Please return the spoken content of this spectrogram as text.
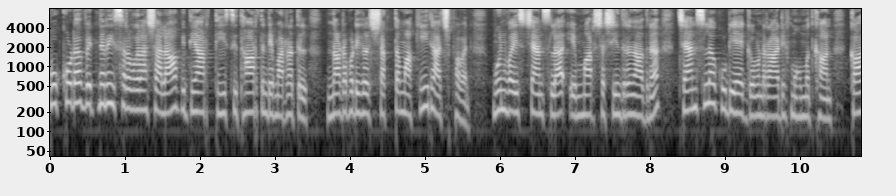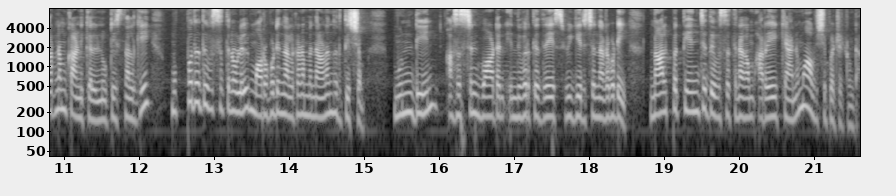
പൂക്കോട് വെറ്റിനറി സർവകലാശാല വിദ്യാർത്ഥി സിദ്ധാർത്ഥിന്റെ മരണത്തിൽ നടപടികൾ ശക്തമാക്കി രാജ്ഭവൻ. മുൻ വൈസ് ചാൻസലർ എം ആർ ശശീന്ദ്രനാഥിന് ചാൻസലർ കൂടിയായ ഗവർണർ ആരിഫ് മുഹമ്മദ് ഖാൻ കാരണം കാണിക്കൽ നോട്ടീസ് നൽകി. മുപ്പത് ദിവസത്തിനുള്ളിൽ മറുപടി നൽകണമെന്നാണ് നിർദ്ദേശം. മുൻ ഡീൻ അസിസ്റ്റന്റ് വാർഡൻ എന്നിവർക്കെതിരെ സ്വീകരിച്ച നടപടി നാൽപ്പത്തിയഞ്ച് ദിവസത്തിനകം അറിയിക്കാനും ആവശ്യപ്പെട്ടിട്ടുണ്ട്.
